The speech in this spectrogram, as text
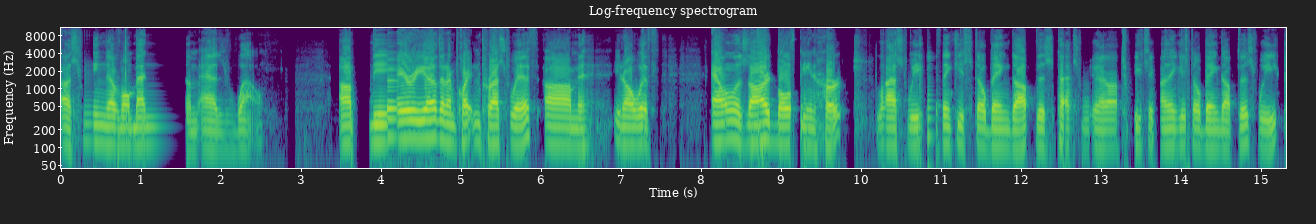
a swing of momentum as well. Um, the area that I'm quite impressed with, um, you know, with Allen Lazard both being hurt last week. I think he's still banged up this past uh, two weeks. I think he's still banged up this week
